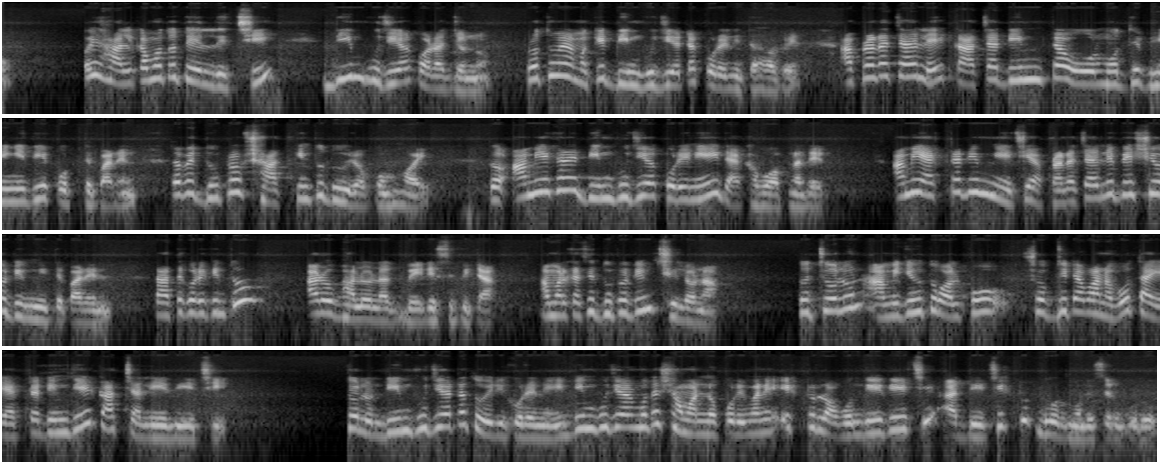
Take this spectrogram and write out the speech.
ওই হালকা মতো তেল দিচ্ছি ডিম ভুজিয়া করার জন্য। প্রথমে আমাকে ডিম ভুজিয়াটা করে নিতে হবে। আপনারা চাইলে কাঁচা ডিমটা ওর মধ্যে ভেঙে দিয়ে করতে পারেন, তবে দুটোর স্বাদ কিন্তু দুই রকম হয়। তো আমি এখানে ডিম ভুজিয়া করে নিয়েই দেখাবো আপনাদের। আমি একটা ডিম নিয়েছি, আপনারা চাইলে বেশিও ডিম নিতে পারেন। তাতে করে কিন্তু আরও ভালো লাগবে রেসিপিটা আমার কাছে দুটো ডিম ছিল না। তো চলুন, আমি যেহেতু অল্প সবজিটা বানাবো, তাই একটা ডিম দিয়ে কাজ চালিয়ে দিয়েছি। চলুন, ডিম ভুজিয়াটা তৈরি করে নেই। ডিম ভুজিয়ার মধ্যে সামান্য পরিমাণে একটু লবণ দিয়ে দিয়েছি আর দিয়েছি একটু গোলমরিচের গুঁড়ো।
